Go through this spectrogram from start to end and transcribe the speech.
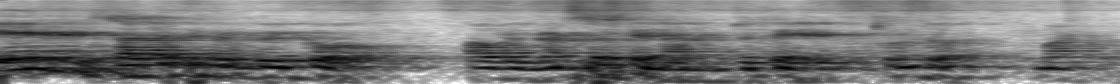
ಏನೇನು ಸಾಧ್ಯತೆಗಳು ಬೇಕೋ ಅವ್ರು ನಡೆಸೋಕೆ ನಾನು ಜೊತೆ ಇಟ್ಕೊಂಡು ಮಾಡ್ತೀನಿ.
